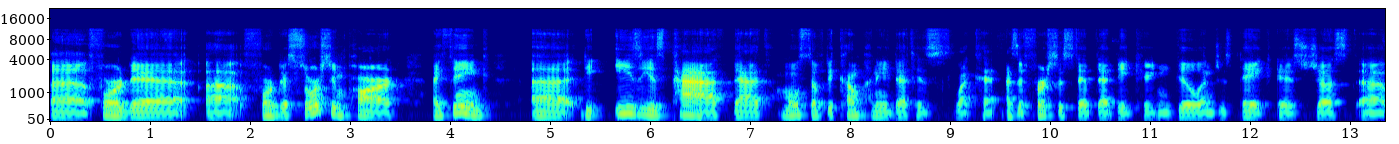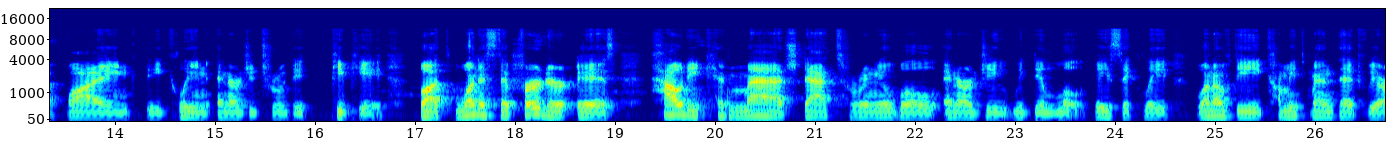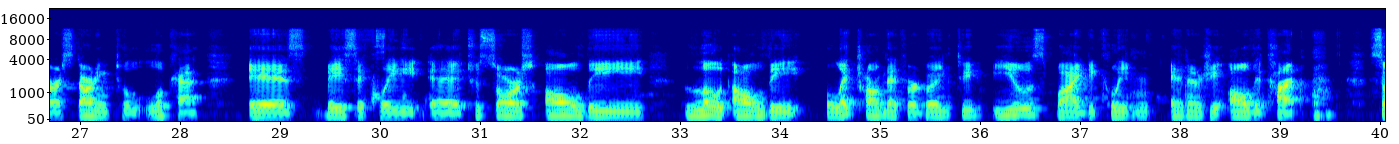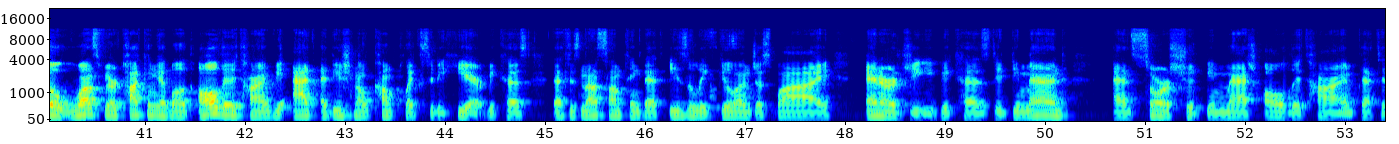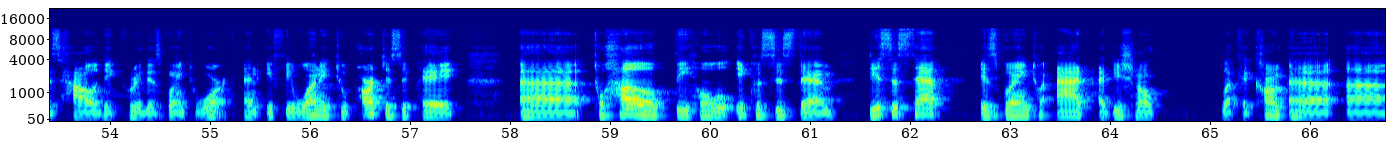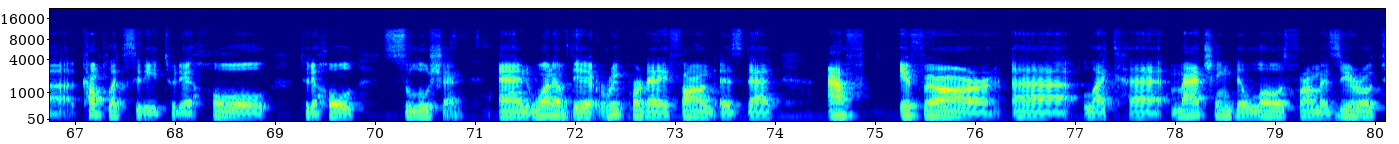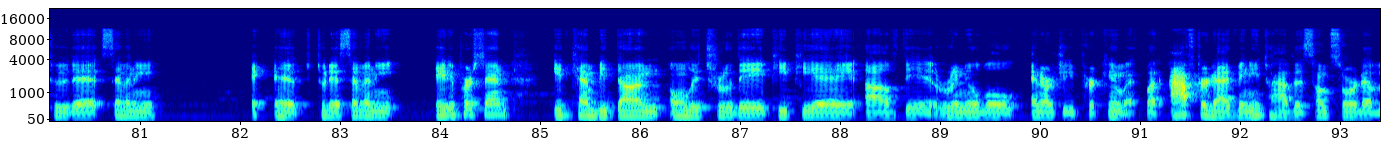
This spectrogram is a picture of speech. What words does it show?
Uh, for the uh, for the sourcing part I think uh, the easiest path that most of the company that is like a, as a first step that they can go and just take is just uh, buying the clean energy through the PPA. But one step further is how they can match that renewable energy with the load. Basically, one of the commitment that we are starting to look at is basically uh, to source all the load all the electron that we're going to use by declaring energy all the time. So once we're talking about all the time, we add additional complexity here because that is not something that easily given just by energy because the demand and source should be matched all the time. That is how the grid is going to work. And if we wanted to participate uh, to help the whole ecosystem, this step is going to add additional like a com uh, uh, complexity to the whole to the whole solution. And one of the report that I found is that if if we are uh, like uh, matching the load from a zero to the 70 uh, to the 70 80 percent it can be done only through the PPA of the renewable energy procurement. But after that, we need to have some sort of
